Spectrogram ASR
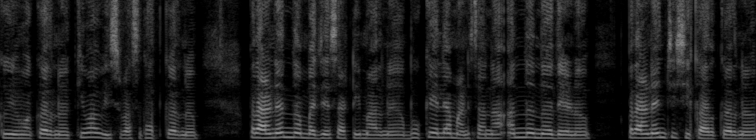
किंवा करणं किंवा विश्वासघात करणं. प्राण्यांना मजेसाठी मारणं भुकेल्या माणसांना अन्न न देणं प्राण्यांची शिकार करणं.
